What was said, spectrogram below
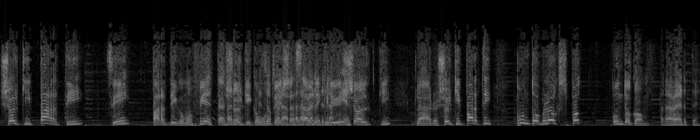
www.yolkiparty, ¿sí? Party como fiesta, Para- Yolki como ustedes para- ya para saben escribir. Yolki. Claro, yolkiparty.blogspot.com. Para verte.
